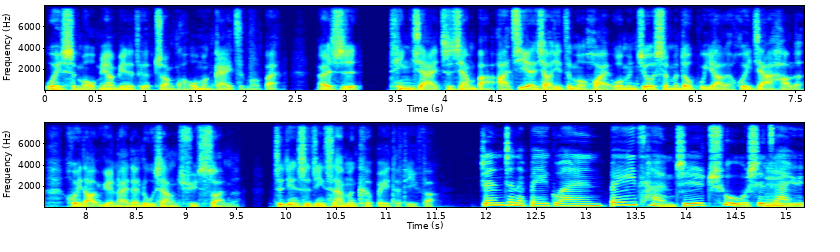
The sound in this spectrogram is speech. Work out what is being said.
为什么我们要面对这个状况，我们该怎么办，而是停下来只想把啊，既然消息这么坏，我们就什么都不要了，回家好了，回到原来的路上去算了。这件事情是他们可悲的地方。真正的悲观悲惨之处是在于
